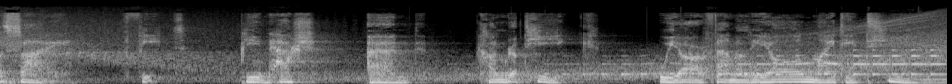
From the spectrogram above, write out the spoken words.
Asai, Feet, Pinash, and Kanratik. We are family almighty team.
